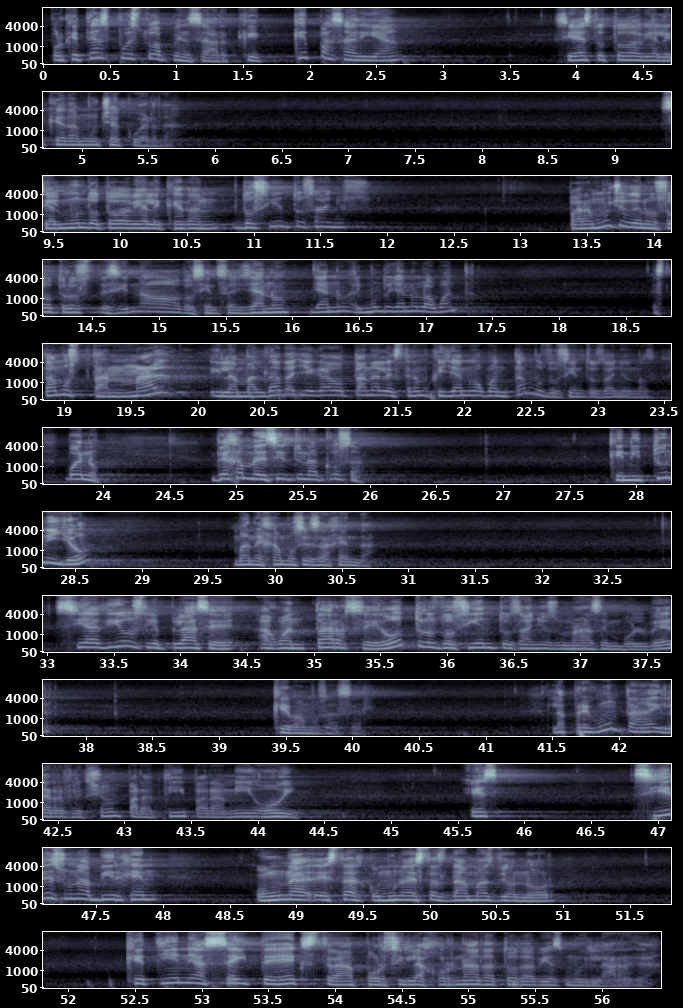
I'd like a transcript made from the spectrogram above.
Porque te has puesto a pensar que qué pasaría si a esto todavía le queda mucha cuerda. Si al mundo todavía le quedan 200 años. Para muchos de nosotros decir, no, 200 años, ya no, ya no, el mundo ya no lo aguanta. Estamos tan mal y la maldad ha llegado tan al extremo que ya no aguantamos 200 años más. Bueno, déjame decirte una cosa, que ni tú ni yo manejamos esa agenda. Si a Dios le place aguantarse otros 200 años más en volver, ¿qué vamos a hacer? La pregunta y la reflexión para ti, para mí hoy, es si eres una virgen o una estas, como una de estas damas de honor que tiene aceite extra por si la jornada todavía es muy larga.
